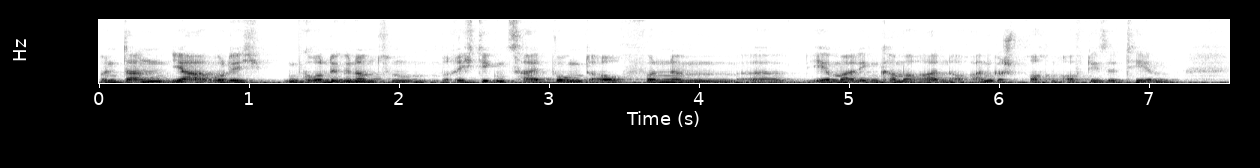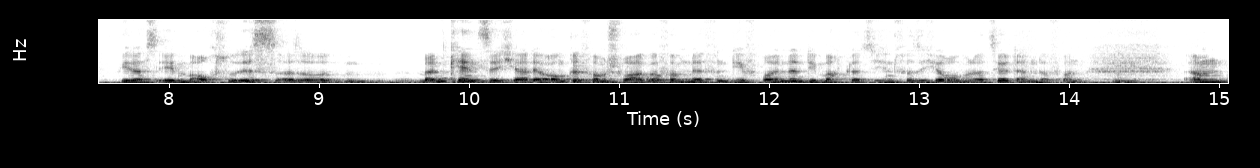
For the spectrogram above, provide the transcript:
Und dann ja, wurde ich im Grunde genommen zum richtigen Zeitpunkt auch von einem äh, ehemaligen Kameraden auch angesprochen auf diese Themen wie das eben auch so ist. Also man kennt sich ja, der Onkel vom Schwager, vom Neffen, die Freundin, die macht plötzlich eine Versicherung und erzählt einem davon. Mhm. Ähm,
